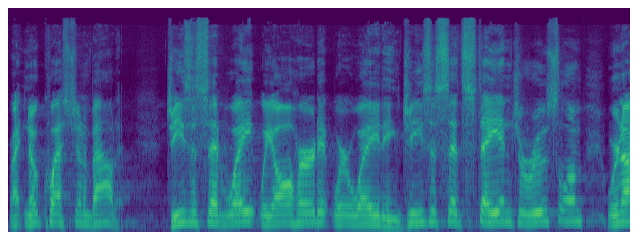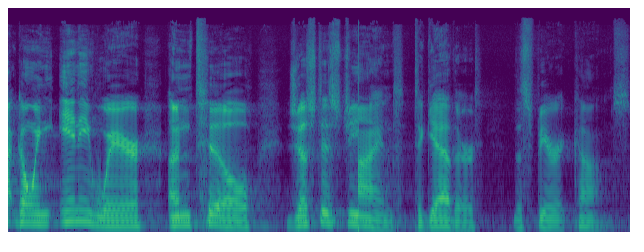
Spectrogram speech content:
Right? No question about it. Jesus said, Wait, we all heard it, we're waiting. Jesus said, Stay in Jerusalem, we're not going anywhere until, just as Jesus together, the Spirit comes.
